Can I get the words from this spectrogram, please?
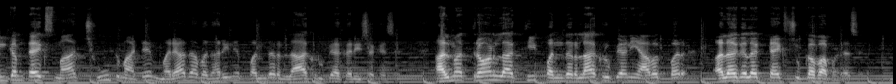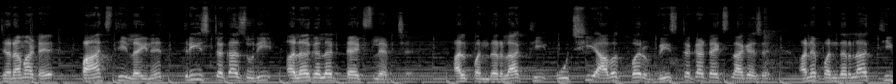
ઇન્કમ ટેક્સમાં છૂટ માટે મર્યાદા વધારીને પંદર લાખ રૂપિયા કરી શકે છે. હાલમાં ત્રણ લાખથી પંદર લાખ રૂપિયાની આવક પર અલગ અલગ ટેક્સ ચૂકવવા પડે છે. જેના માટે પાંચથી લઈને ત્રીસ ટકા સુધી અલગ અલગ ટેક્સ સ્લેબ છે. હાલ પંદર લાખથી ઓછી આવક પર વીસ ટકા ટેક્સ લાગે છે અને પંદર લાખથી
